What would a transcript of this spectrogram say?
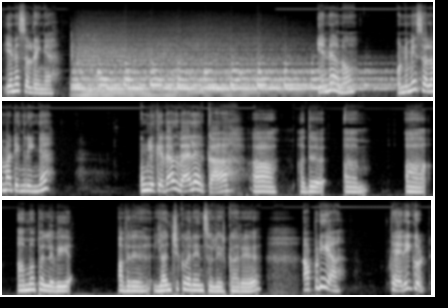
என்ன சொல்றீங்க? என்ன அனு? ஒண்ணுமே சொல்ல மாட்டேங்கிறீங்க? உங்களுக்கு ஏதாவது வேலை இருக்கா? ஆ அது ஆம், ஆ, ஆமா பல்லவி. அவர் லஞ்சுக்கு வரேன்னு சொல்லியிருக்காரு. அப்படியா? வெரி குட்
